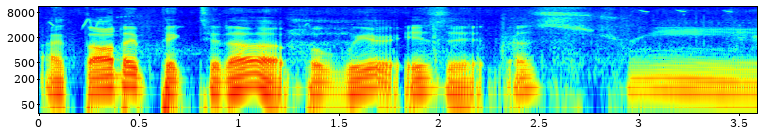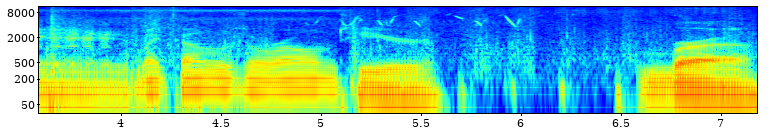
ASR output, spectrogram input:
I thought I picked it up, but where is it? That's strange. My gun was around here. Bruh.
